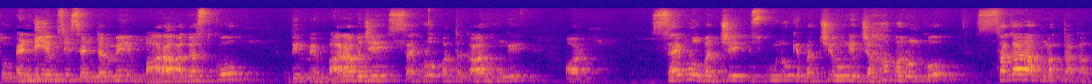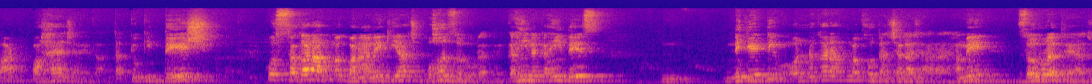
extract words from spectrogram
तो एनडीएमसी सेंटर में 12 अगस्त को दिन में 12 बजे सैकड़ों पत्रकार होंगे और सैकड़ों बच्चे, स्कूलों के बच्चे होंगे जहाँ पर उनको सकारात्मकता का पाठ पढ़ाया जाएगा। क्योंकि देश को सकारात्मक बनाने की आज बहुत ज़रूरत है। कहीं ना कहीं देश निगेटिव और नकारात्मक होता चला जा रहा है। हमें ज़रूरत है आज।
